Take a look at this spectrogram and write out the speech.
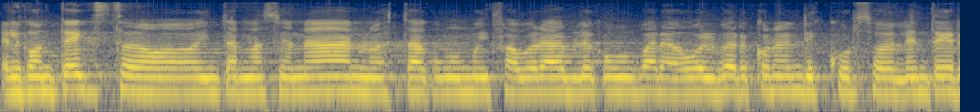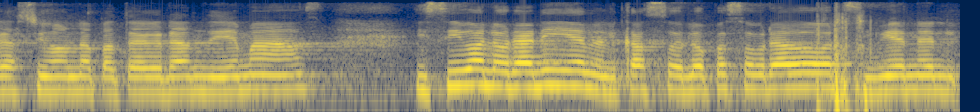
el contexto internacional no está como muy favorable como para volver con el discurso de la integración, la patria grande y demás. Y sí valoraría en el caso de López Obrador, si bien él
